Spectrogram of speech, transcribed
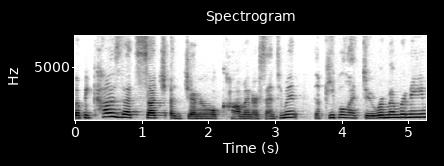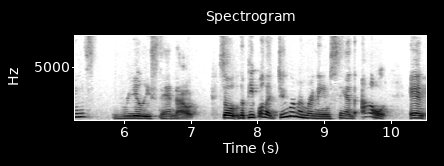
But because that's such a general comment or sentiment, the people that do remember names really stand out. So the people that do remember names stand out. And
